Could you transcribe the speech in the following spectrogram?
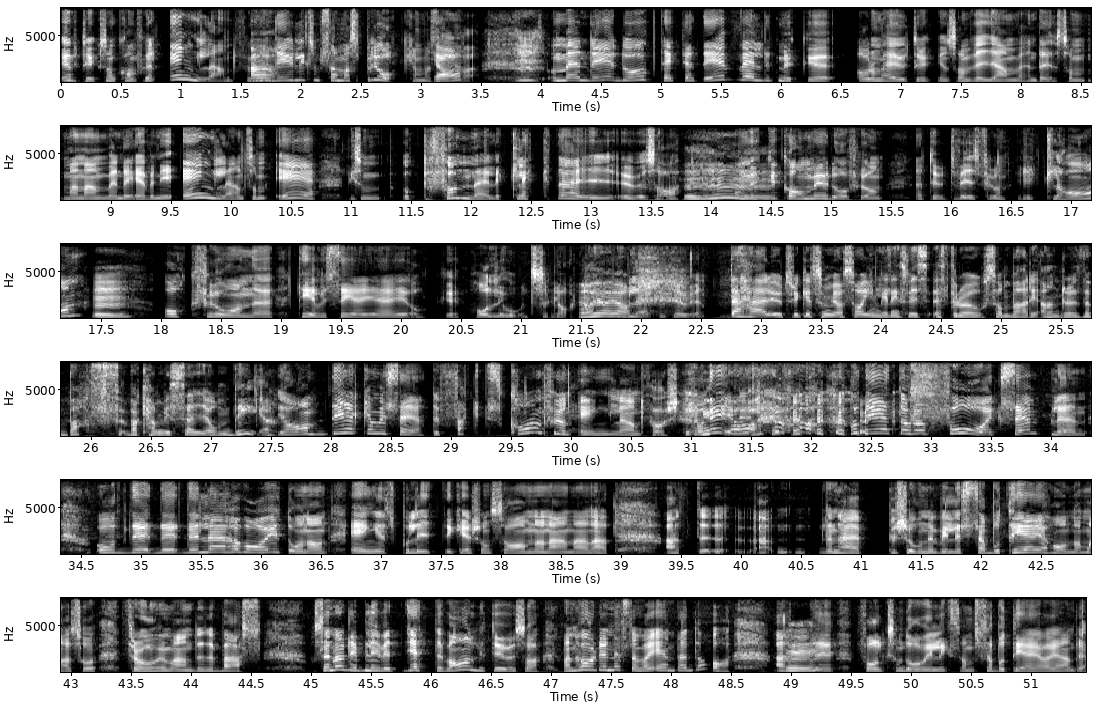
uttryck som kom från England, för ah. det är ju liksom samma språk kan man säga. Ja. Men det, då upptäckte jag att det är väldigt mycket av de här uttrycken som vi använder, som man använder även i England, som är liksom uppfunna eller kläckta i USA. Mm. Och mycket kommer ju då från, naturligtvis från reklam mm och från eh, tv-serier och eh, Hollywood såklart. Ja, ja, ja. Det här uttrycket som jag sa inledningsvis, throw somebody under the bus, vad kan vi säga om det? Ja, om det kan vi säga att det faktiskt kom från England först. Det Nej, ja. och det är ett av de få exemplen. Och det, det, det lär ha varit då någon engelsk politiker som sa om någon annan att, att, att eh, den här personen ville sabotera honom, alltså throw him under the bus. Och sen har det blivit jättevanligt i USA. Man hör det nästan varenda dag, att mm. eh, folk som då vill liksom sabotera varandra,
